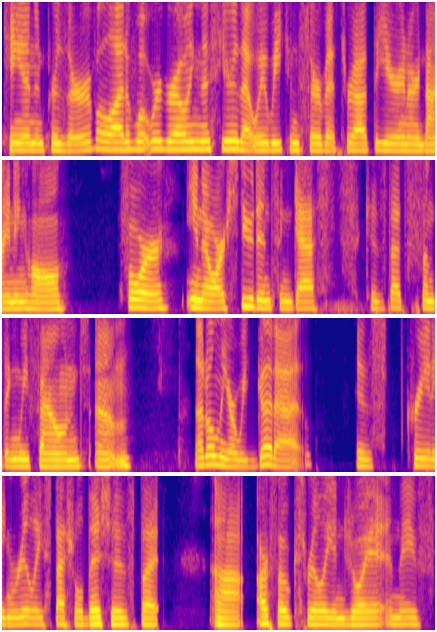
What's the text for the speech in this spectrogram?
can and preserve a lot of what we're growing this year. That way we can serve it throughout the year in our dining hall for, you know, our students and guests, because that's something we found um, not only are we good at is creating really special dishes, but uh, our folks really enjoy it and they've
